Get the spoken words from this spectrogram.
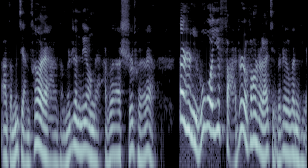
啊，怎么检测的呀，怎么认定的呀，说它实锤了呀。但是你如果以法治的方式来解决这个问题，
